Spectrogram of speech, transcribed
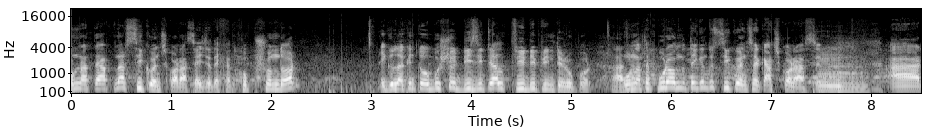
ওনাতে আপনার সিকোয়েন্স করা আছে। এই যে দেখেন খুব সুন্দর। এগুলো কিন্তু অবশ্যই ডিজিটাল থ্রি ডি প্রিন্টের উপর। ওনাতে পুরো ওনাতে কিন্তু সিকোয়েন্সের কাজ করা আছে। আর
